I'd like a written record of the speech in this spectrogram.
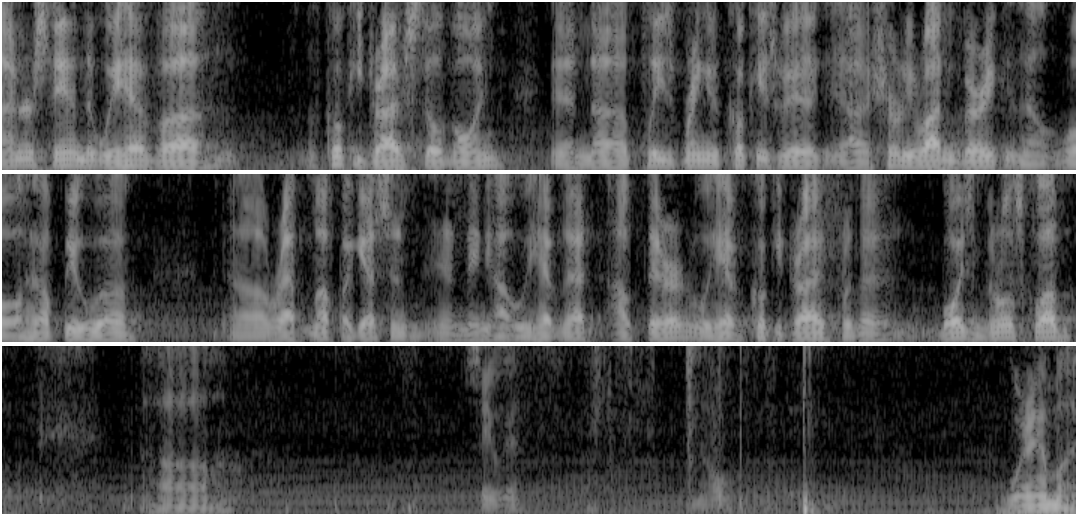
I understand that we have uh, the cookie drive still going, and uh, please bring your cookies. We, uh, Shirley Roddenberry uh, will help you uh, uh, wrap them up, I guess, and, and anyhow, we have that out there. We have a cookie drive for the Boys and Girls Club. Uh, say again? No. Where am I?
